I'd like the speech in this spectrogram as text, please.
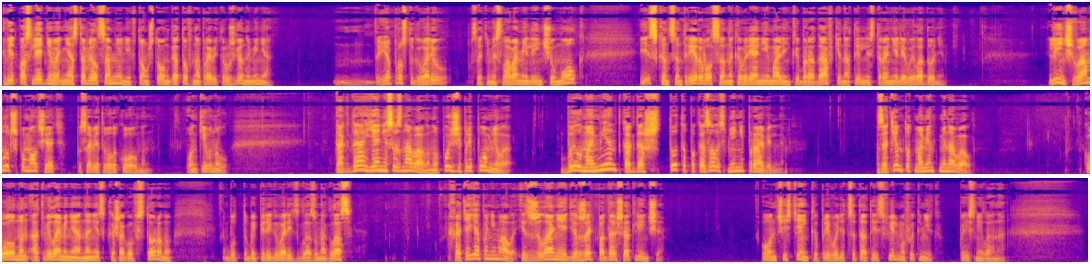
Вид последнего не оставлял сомнений в том, что он готов направить ружье на меня. Да я просто говорю, с этими словами Линч умолк и сконцентрировался на ковырянии маленькой бородавки на тыльной стороне левой ладони. «Линч, вам лучше помолчать», — посоветовала Коулман. Он кивнул. «Тогда я не сознавала, но позже припомнила. Был момент, когда что-то показалось мне неправильным. Затем тот момент миновал. Колман отвела меня на несколько шагов в сторону, будто бы переговорить с глазу на глаз, хотя я понимала, из желания держать подальше от Линча. Он частенько приводит цитаты из фильмов и книг, — пояснила она.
